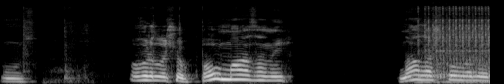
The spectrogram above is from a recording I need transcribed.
Ось. Оверлочок повмазаний, налаштований.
